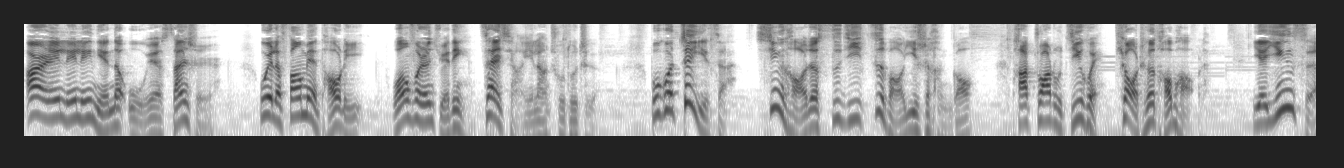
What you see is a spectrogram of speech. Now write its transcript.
二零零零年的五月三十日，为了方便逃离，王夫人决定再抢一辆出租车。不过这一次，幸好这司机自保意识很高，他抓住机会跳车逃跑了，也因此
